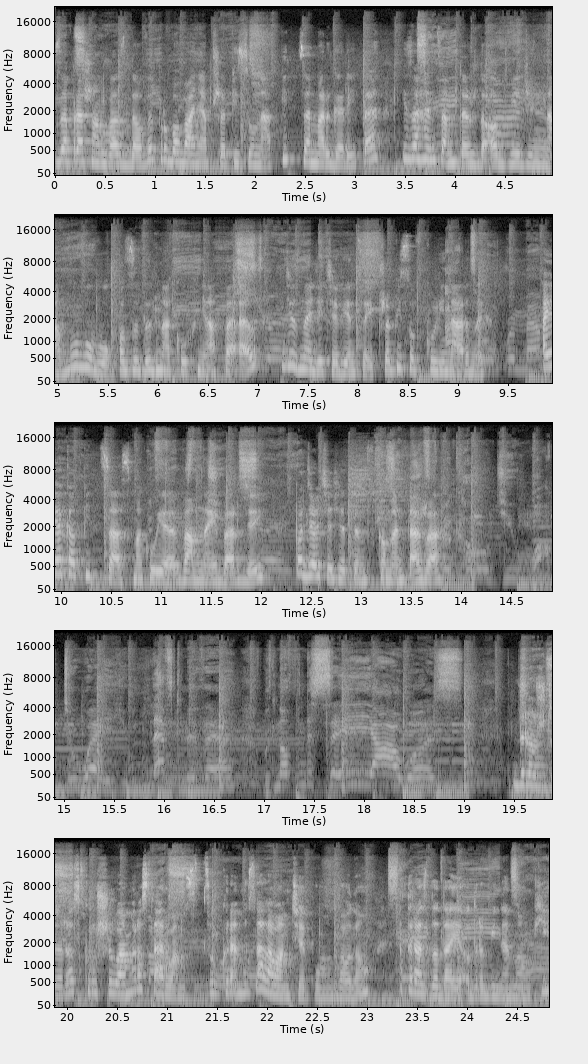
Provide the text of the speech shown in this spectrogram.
Zapraszam Was do wypróbowania przepisu na pizzę margheritę i zachęcam też do odwiedzin na www.pozytywnakuchnia.pl, gdzie znajdziecie więcej przepisów kulinarnych. A jaka pizza smakuje Wam najbardziej? Podzielcie się tym w komentarzach. nothing to say. I was. Drożdże rozkruszyłam, roztarłam z cukrem, zalałam ciepłą wodą, a teraz dodaję odrobinę mąki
